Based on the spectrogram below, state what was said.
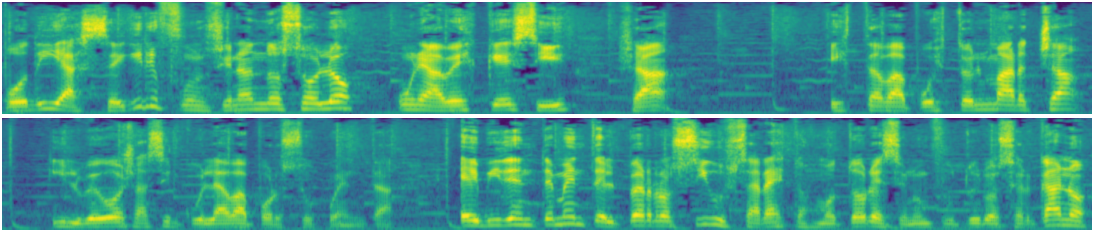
podía seguir funcionando solo una vez que sí ya estaba puesto en marcha y luego ya circulaba por su cuenta. Evidentemente el perro sí usará estos motores en un futuro cercano,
